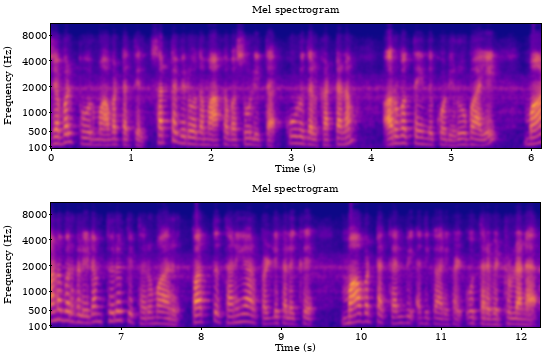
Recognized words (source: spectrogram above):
ஜபல்பூர் மாவட்டத்தில் சட்டவிரோதமாக வசூலித்த கூடுதல் கட்டணம் அறுபத்தைந்து கோடி ரூபாயை மாணவர்களிடம் திருப்பி தருமாறு பத்து தனியார் பள்ளிகளுக்கு மாவட்ட கல்வி அதிகாரிகள் உத்தரவிட்டுள்ளனர்.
